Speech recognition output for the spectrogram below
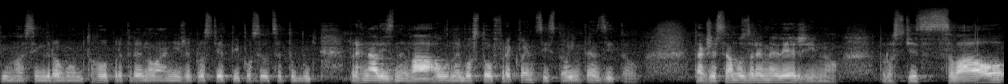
týmhle syndromům toho pretrénování, že prostě ty posilce to buď prehnali s váhou, nebo s tou frekvencí, s tou intenzitou. Takže samozřejmě věřím. No. Prostě sval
